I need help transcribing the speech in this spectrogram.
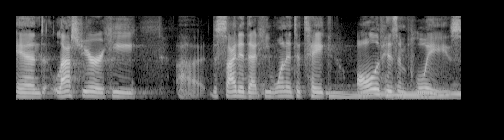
And last year, he uh, decided that he wanted to take all of his employees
